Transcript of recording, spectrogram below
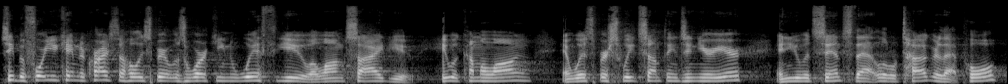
See, before you came to Christ, the Holy Spirit was working with you, alongside you. He would come along and whisper sweet somethings in your ear, and you would sense that little tug or that pull.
